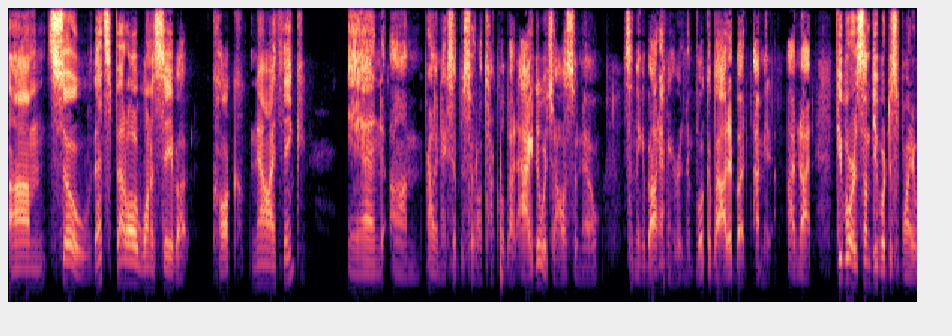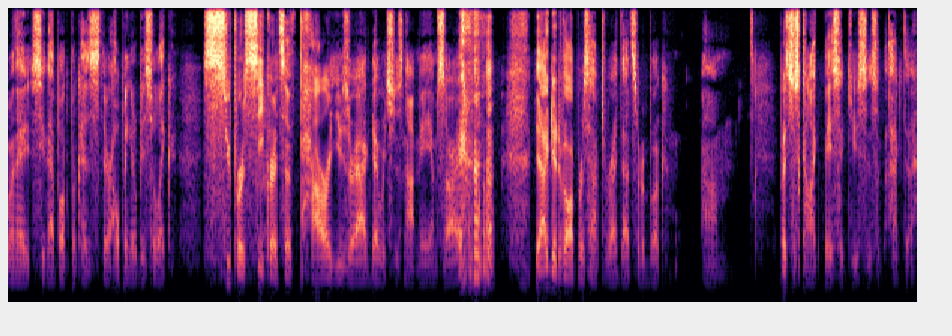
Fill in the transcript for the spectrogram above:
um, so that's about all I want to say about Coq now, I think. And um, probably next episode I'll talk a little about Agda, which I also know something about, having written a book about it. But I mean, I'm not. People are some people are disappointed when they see that book because they're hoping it'll be sort of like super secrets of power user Agda, which is not me. I'm sorry. the Agda developers have to write that sort of book. Um, but it's just kind of like basic uses of Agda.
